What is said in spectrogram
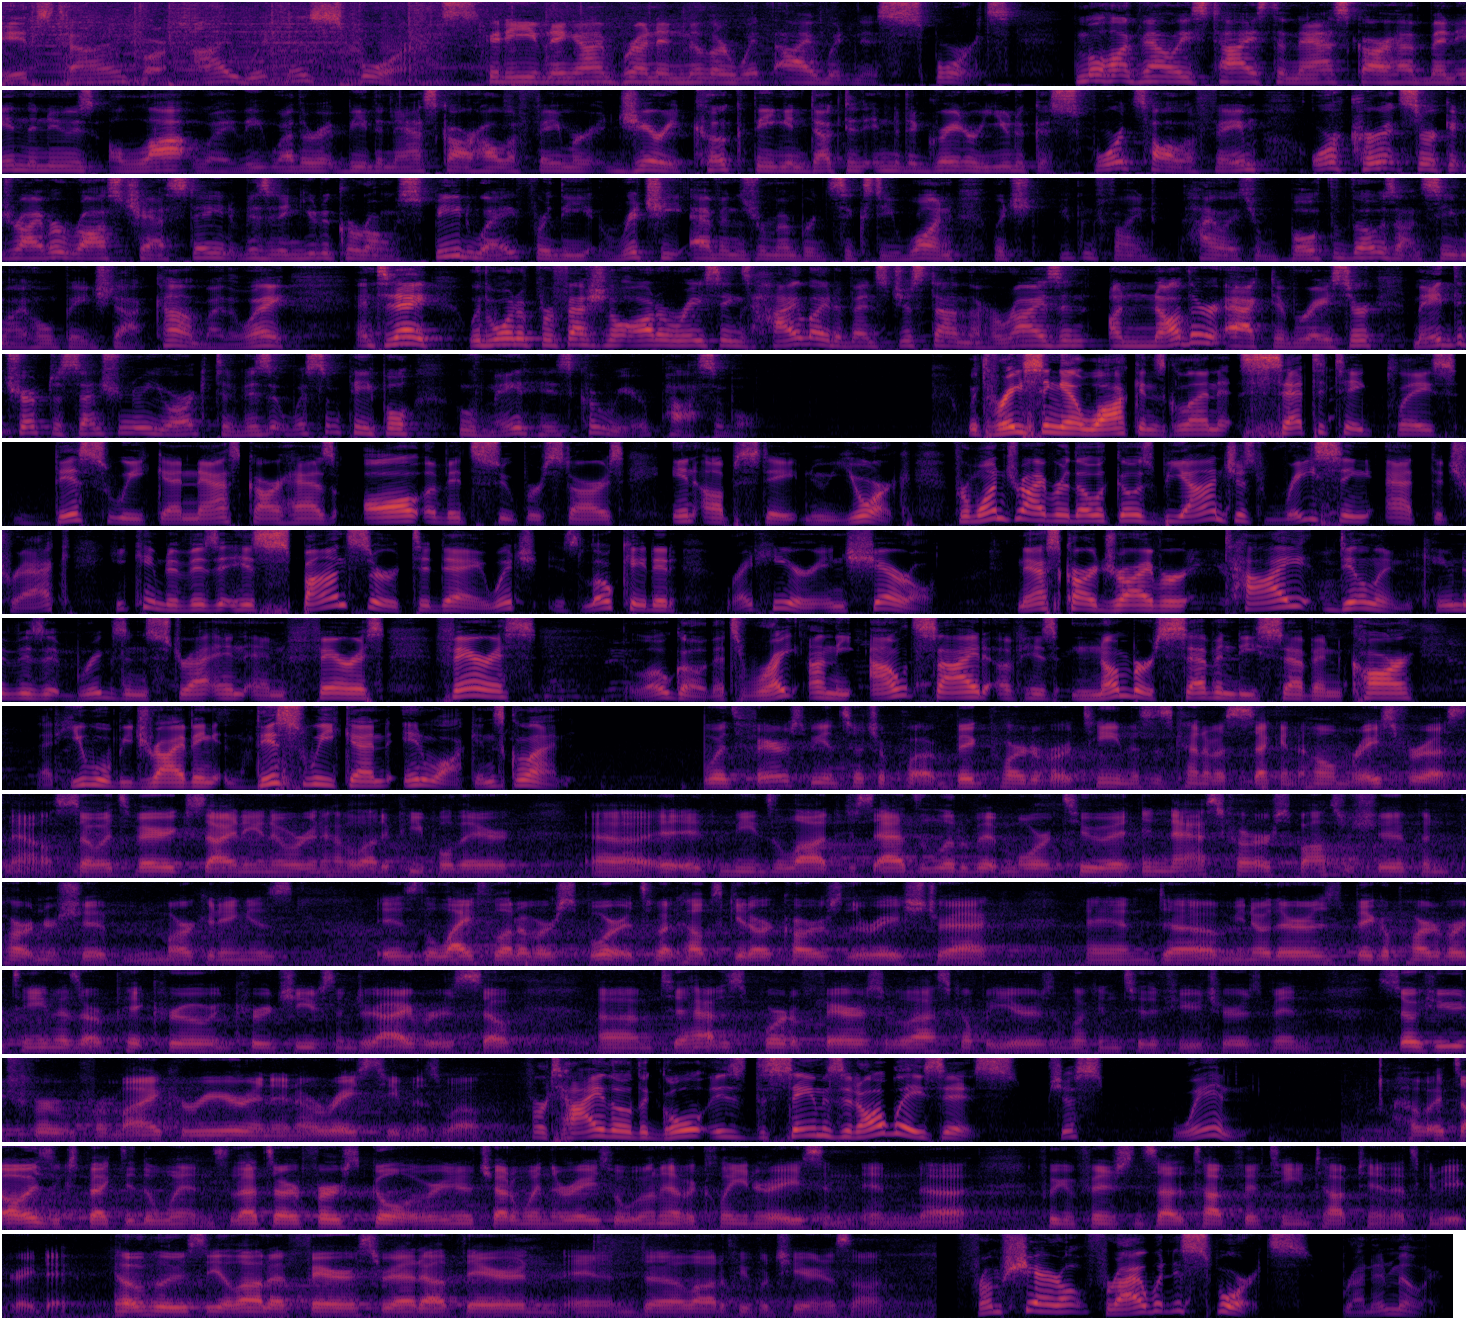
It's time for Eyewitness Sports. Good evening. I'm Brennan Miller with Eyewitness Sports. The Mohawk Valley's ties to NASCAR have been in the news a lot lately, whether it be the NASCAR Hall of Famer Jerry Cook being inducted into the Greater Utica Sports Hall of Fame, or current circuit driver Ross Chastain visiting Utica Rome Speedway for the Richie Evans Remembered 61, which you can find highlights from both of those on cnyhomepage.com, by the way. And today, with one of professional auto racing's highlight events just on the horizon, another active racer made the trip to Central New York to visit with some people who've made his career possible. With racing at Watkins Glen set to take place this weekend, NASCAR has all of its superstars in upstate New York. For one driver, though, it goes beyond just racing at the track. He came to visit his sponsor today, which is located right here in Sherrill. NASCAR driver Ty Dillon came to visit Briggs and Stratton and Ferris. Ferris, the logo that's right on the outside of his number 77 car that he will be driving this weekend in Watkins Glen. With Ferris being such a big part of our team, this is kind of a second home race for us now. So it's very exciting. I know we're going to have a lot of people there. Uh, it, it, means a lot. It just adds a little bit more to it. In NASCAR, sponsorship and partnership and marketing is is the lifeblood of our sport. It's what helps get our cars to the racetrack. And um, you know, they're as big a part of our team as our pit crew and crew chiefs and drivers. So um, to have the support of Ferris over the last couple years and look into the future has been so huge for, for my career and in our race team as well. For Ty, though, the goal is the same as it always is just win. Oh, it's always expected to win, so that's our first goal. We're going to try to win the race, but we want to have a clean race, and, and uh, if we can finish inside the top 15, top 10, that's going to be a great day. Hopefully, we see a lot of Ferris red out there and, and uh, a lot of people cheering us on. From Sherrill for Eyewitness Sports, Brennan Miller.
